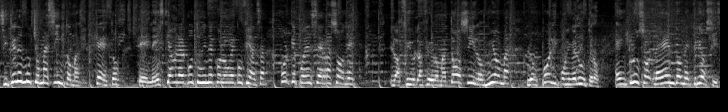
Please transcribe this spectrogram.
Si tienes muchos más síntomas que esto, tenéis que hablar con tu ginecólogo de confianza porque pueden ser razones la, fibromatosis, los miomas, los pólipos en el útero e incluso la endometriosis,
